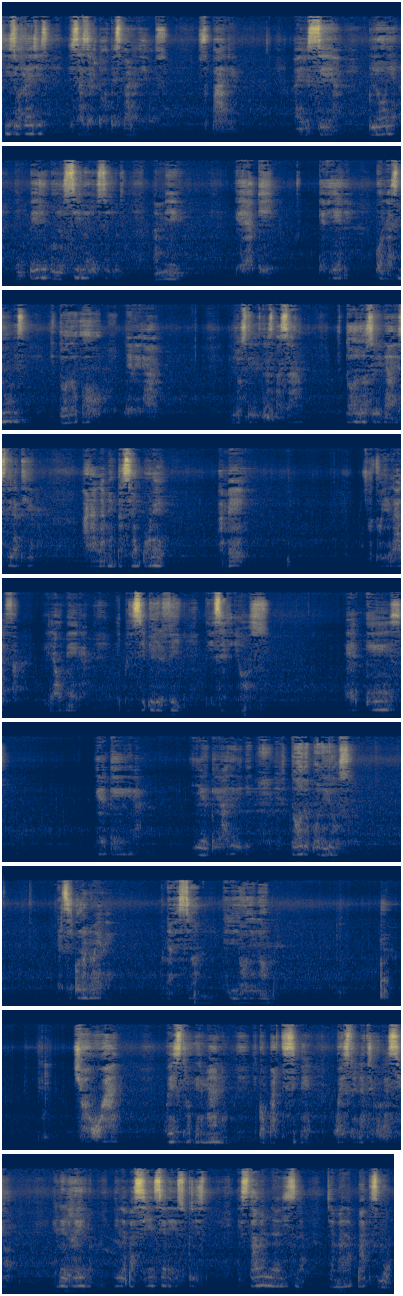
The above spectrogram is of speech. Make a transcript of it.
hizo reyes y sacerdotes para Dios, su Padre. A Él sea gloria imperio por los siglos de los siglos. Amén. He aquí que viene con las nubes y todo ojo le verá. Y los que le traspasaron y todos los linajes de la tierra harán lamentación por él. Amén. Yo soy el alfa y omega, el principio y el fin, dice Dios. El que es, el que era y el que ha de venir, el Todopoderoso. Versículo 9. Una visión del Hijo del Hombre. Yo, Juan, vuestro hermano, y comparticipé vuestro en la tribulación, en el reino y la paciencia de Jesucristo. Estaba en la isla llamada Patmos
